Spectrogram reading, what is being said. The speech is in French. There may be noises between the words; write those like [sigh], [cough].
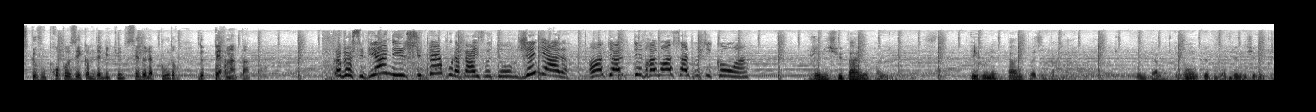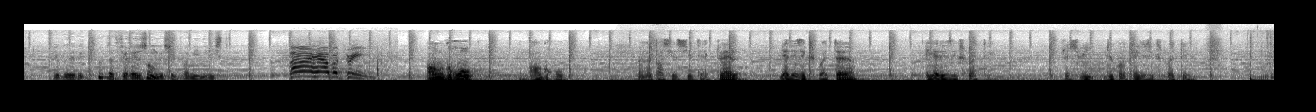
ce que vous proposez comme d'habitude, c'est de la poudre de perlimpinpin. Ah bah c'est bien Neil, super pour l'appareil photo, génial Oh t'es vraiment un sale petit con hein Je ne suis pas le Premier ministre. Et vous n'êtes pas le Président de la République. Vous me permettrez donc de vous appeler Monsieur Mitterrand. Et vous avez tout à fait raison, Monsieur le Premier ministre. En gros, en gros, dans notre société actuelle, il y a des exploiteurs et il y a des exploités. Je suis du côté des exploités.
